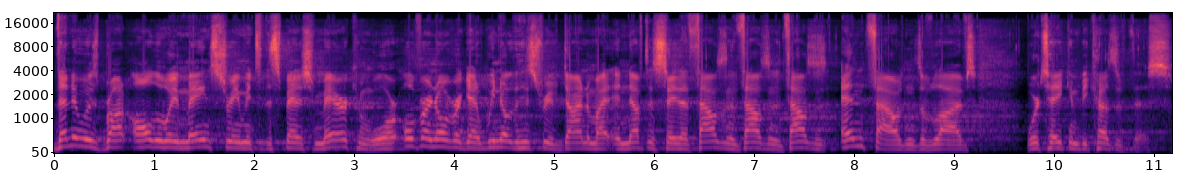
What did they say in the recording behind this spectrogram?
Then it was brought all the way mainstream into the Spanish American War. Over and over again, we know the history of dynamite enough to say that thousands and thousands and thousands and thousands of lives were taken because of this.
